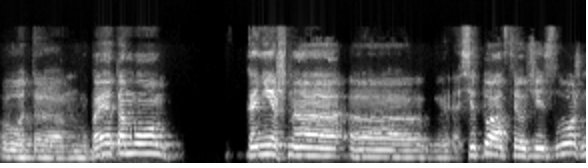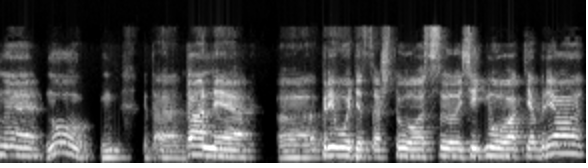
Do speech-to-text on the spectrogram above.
Вот, поэтому, конечно, ситуация очень сложная. Ну, данные приводятся, что с 7 октября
